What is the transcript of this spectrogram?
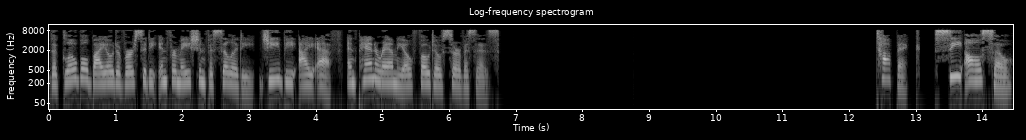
the Global Biodiversity Information Facility (GBIF), and Panoramio photo services. Topic See also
